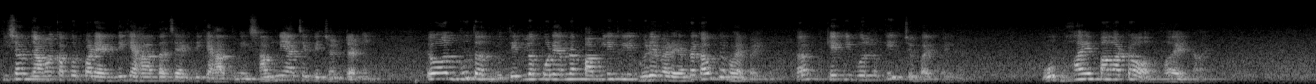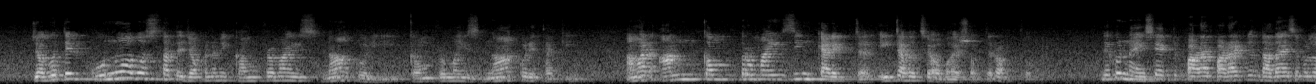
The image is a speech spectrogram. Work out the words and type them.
কিসব জামা কাপড় পরে একদিকে হাত আছে, একদিকে হাত নেই, সামনে আছে, পেছনটা নেই। অদ্ভুত অদ্ভুত। এগুলো পরে আমরা পাবলিকলি ঘুরে বেড়াই, আমরা কাউকে ভয় পাই না। কে কি বলল কিচ্ছু ভয় পাই না। ও ভয় পাওয়াটা অভয় নয়। জগতের কোনো অবস্থাতে যখন আমি কম্প্রোমাইজ না করি কম্প্রোমাইজ না করে থাকি, আমার আনকম্প্রোমাইজিং ক্যারেক্টার এইটা হচ্ছে অভয় শব্দের অর্থ। দেখুন না, এসে একটা পাড়া পাড়ার একজন দাদা এসে বলল,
